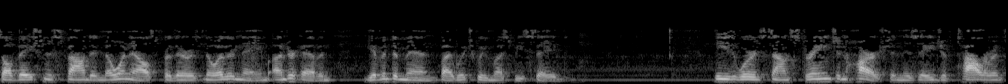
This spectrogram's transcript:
Salvation is found in no one else, for there is no other name under heaven given to men by which we must be saved. These words sound strange and harsh in this age of tolerance,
